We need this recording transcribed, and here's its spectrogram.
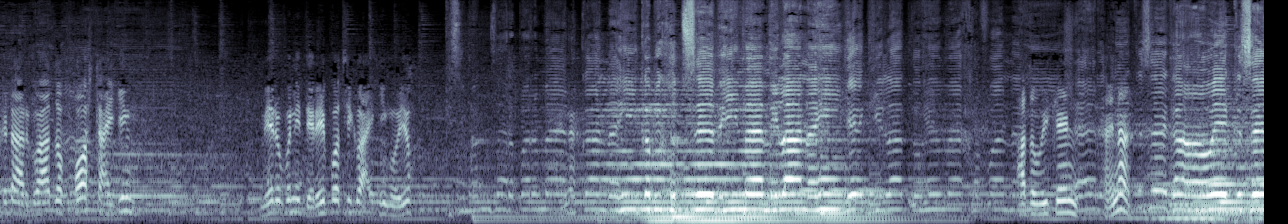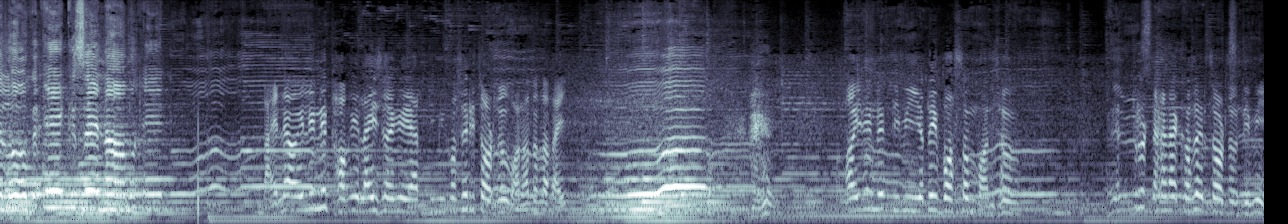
केटाहरूको आज फर्स्ट हाइकिङ। मेरो पनि धेरै पछिको हाइकिङ हो यो। आज विकेन्ड होइन? भाइलाई अहिले नै थकै लगाइसक्यो यार। तिमी कसरी चढ्छौ? भन त ल भाइ। अहिले नै तिमी यतै बस्छौ भन्छौ। यत्रो डाँडा कसरी चढ्छौ तिमी?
